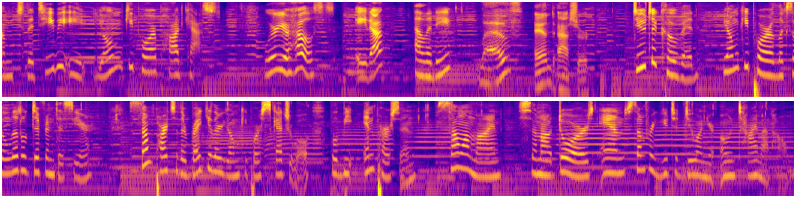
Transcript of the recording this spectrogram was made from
Welcome to the TBE Yom Kippur podcast. We're your hosts, Ada, Elodie. Lev. and Asher. Due to COVID, Yom Kippur looks a little different this year. Some parts of the regular Yom Kippur schedule will be in person, some online, some outdoors, and some for you to do on your own time at home.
